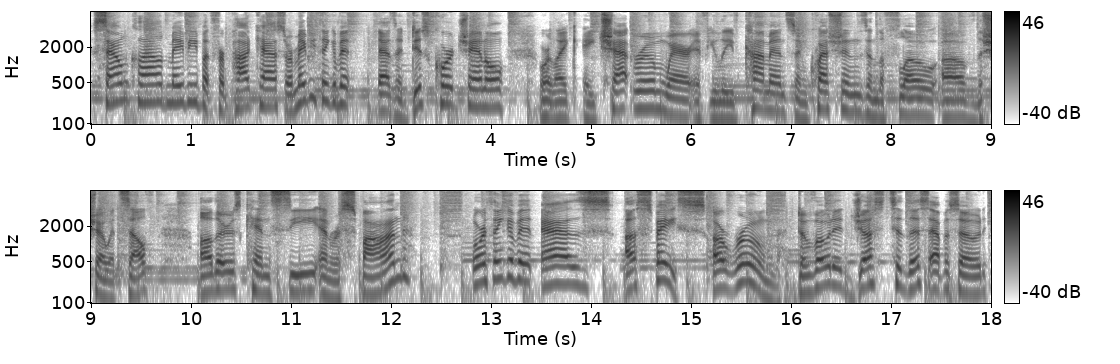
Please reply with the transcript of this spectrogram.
SoundCloud, maybe, but for podcasts, or maybe think of it as a Discord channel or like a chat room where if you leave comments and questions in the flow of the show itself, others can see and respond. Or think of it as a space, a room devoted just to this episode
